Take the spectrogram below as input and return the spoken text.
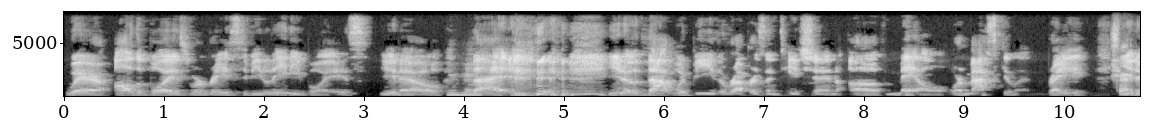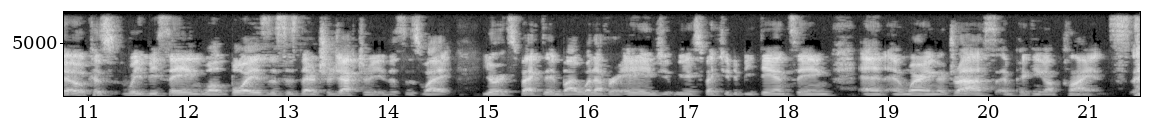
where all the boys were raised to be lady boys you know Mhm. that you know that would be the representation of male or masculine right? Sure. you know because we'd be saying well boys this is their trajectory. This is why you're expected by whatever age we expect you to be dancing and, and wearing a dress and picking up clients.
